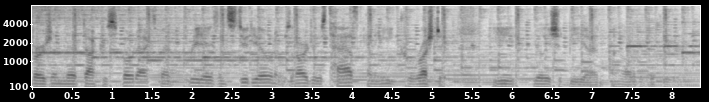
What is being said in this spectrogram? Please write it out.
version that Dr. Spodak spent three days in studio, and it was an arduous task, and he crushed it. He really should be an, an Audible book reader.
